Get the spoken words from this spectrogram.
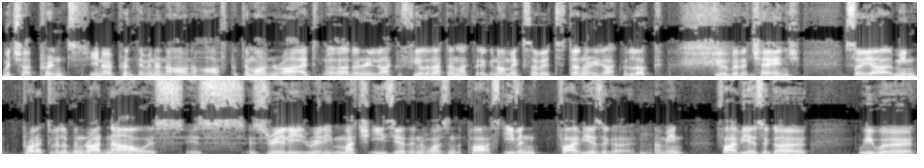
which I print, you know, print them in an hour and a half, put them on ride. Oh, I don't really like the feel of that. Don't like the ergonomics of it. Don't really like the look. Do a bit of change. So yeah, I mean, product development right now is, is, is really, really much easier than it was in the past. Even five years ago. Hmm. I mean, five years ago, we were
